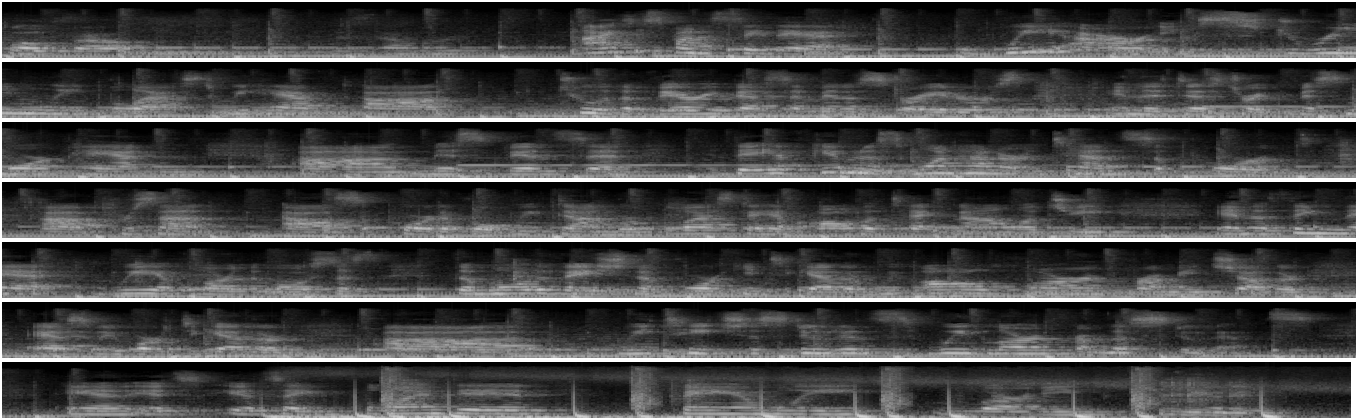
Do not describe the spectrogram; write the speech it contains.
close out, Ms. Ellery? I just want to say that we are extremely blessed. We have uh, two of the very best administrators in the district, Miss Moore Patton, uh, Miss Vincent. They have given us 110 support uh, percent uh, support of what we've done. We're blessed to have all the technology, and the thing that we have learned the most is the motivation of working together. We all learn from each other as we work together. Uh, we teach the students, we learn from the students and it's it's a blended family learning community.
